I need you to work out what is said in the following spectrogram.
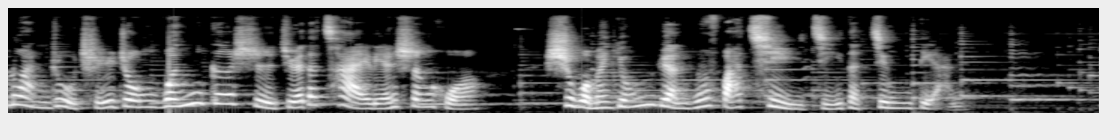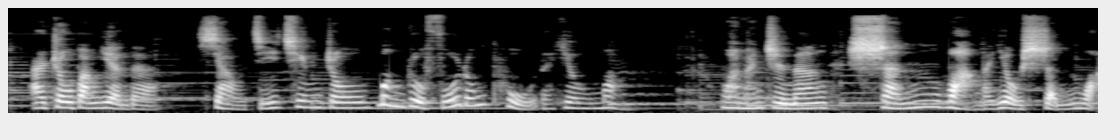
乱入池中、闻歌始觉的采莲生活，是我们永远无法企及的经典。而周邦彦的“小楫轻舟，梦入芙蓉浦”的幽梦。我们只能神往了又神往。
